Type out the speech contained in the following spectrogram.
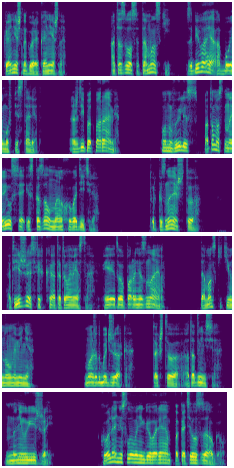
«Конечно, Горя, конечно», — отозвался Таманский, забивая обойму в пистолет. «Жди под парами». Он вылез, потом остановился и сказал на ухо водителю. «Только знаешь что? Отъезжай слегка от этого места. Я этого парня знаю». Таманский кивнул на меня. «Может быть жарко, так что отодвинься, но не уезжай». Коля, ни слова не говоря, покатил за угол.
